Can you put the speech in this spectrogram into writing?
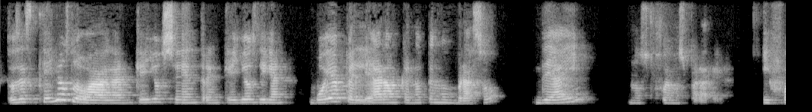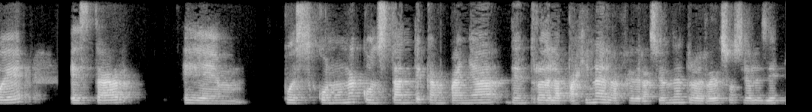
Entonces, que ellos lo hagan, que ellos entren, que ellos digan, voy a pelear aunque no tenga un brazo, de ahí nos fuimos para arriba. Y fue estar em, pues con una constante campaña dentro de la página de la federación, dentro de redes sociales de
